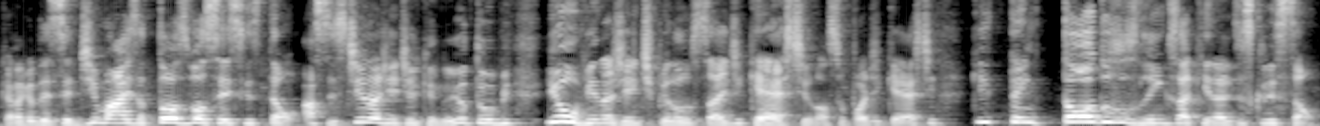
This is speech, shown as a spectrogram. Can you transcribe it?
Quero agradecer demais a todos vocês que estão assistindo a gente aqui no YouTube e ouvindo a gente pelo Sidecast, o nosso podcast, que tem todos os links aqui na descrição.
